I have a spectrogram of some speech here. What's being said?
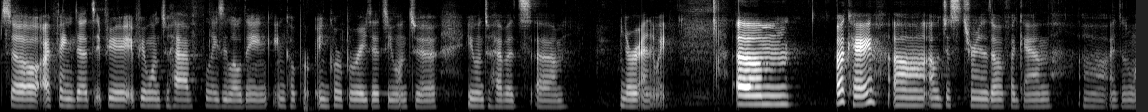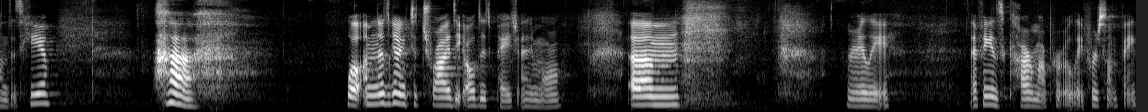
So I think that if you if you want to have lazy loading incorpor incorporated, you want to you want to have it um, there anyway. Um, okay, uh, I'll just turn it off again. Uh, I don't want it here. well, I'm not going to try the audit page anymore. Um, really, I think it's karma probably for something.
